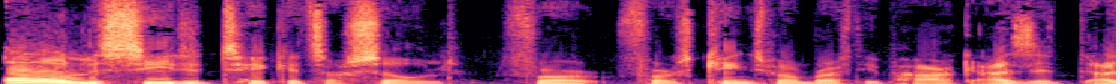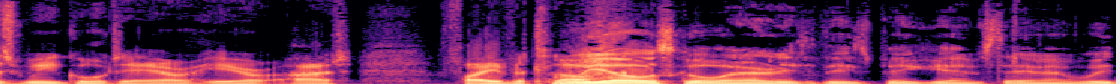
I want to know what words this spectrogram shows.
all the seated tickets are sold for, for Kingspan Breffni Park as it as we go to air here at five o'clock. We always go early to these big games, Damon. We,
